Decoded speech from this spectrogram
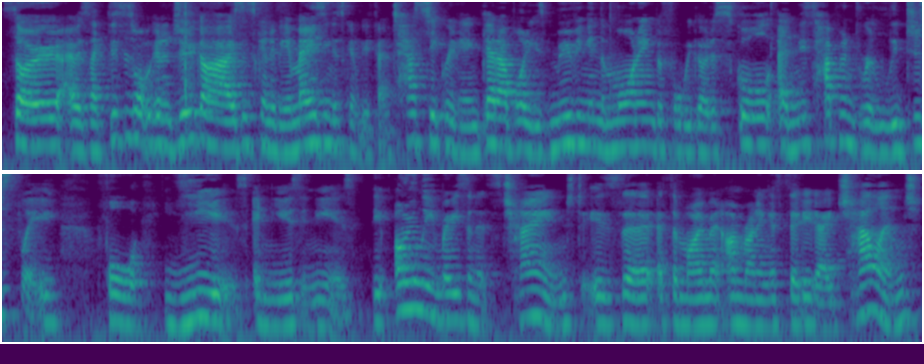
So I was like, this is what we're going to do, guys. It's going to be amazing. It's going to be fantastic. We're going to get our bodies moving in the morning before we go to school. And this happened religiously for years and years and years. The only reason it's changed is that at the moment I'm running a 30 day challenge,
